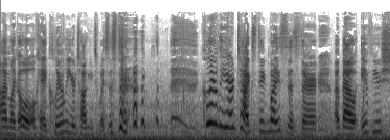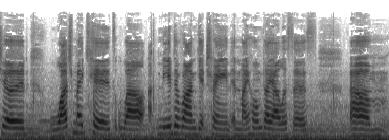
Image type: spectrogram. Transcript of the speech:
I'm like, oh, okay, clearly you're talking to my sister. clearly you're texting my sister about if you should watch my kids while me and Devon get trained in my home dialysis. Um,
